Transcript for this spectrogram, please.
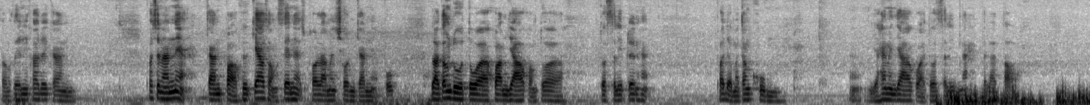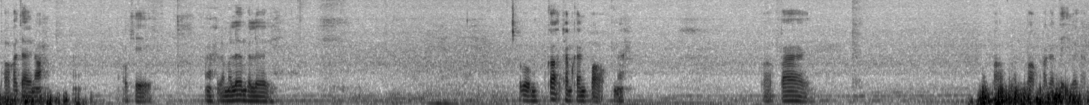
สองเส้นนี้เข้าด้วยกัน เพราะฉะนั้นเนี่ยการปอกคือแก้วสองเส้นเนี่ยพอเรามันชนกันเนี่ยปุ๊บเราต้องดูตัวความยาวของตัวตัวสลิปด้วยนะฮะเพราะเดี๋ยวมันต้องคุมอย่าให้มันยาวกว่าตัวสลิปนะเวลาต่อ พอเข้าใจเนาะ อ่าโอเคอะเรามาเริ่มกันเลยครับผมก็ทำการปอกนะ ปอกไปปอกเหมือนปอกปกติเลยครับ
